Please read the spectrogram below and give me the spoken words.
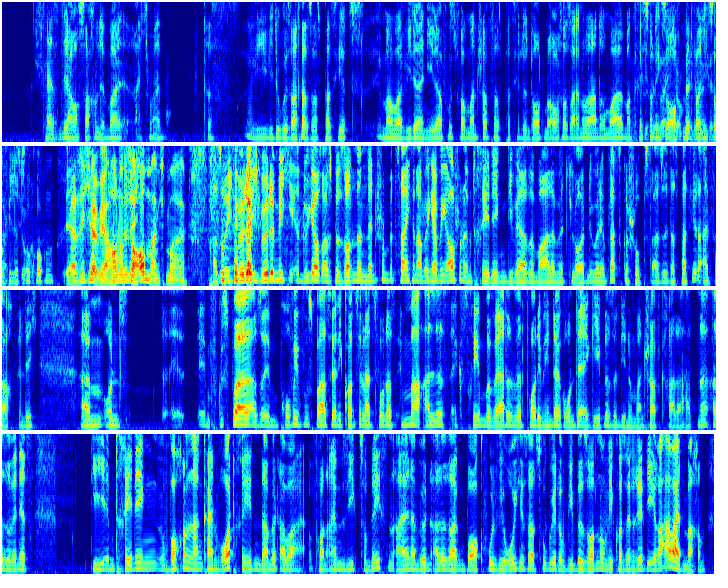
Ja, sind ja auch Sachen immer, ich meine, das, wie, wie du gesagt hast, das passiert immer mal wieder in jeder Fußballmannschaft. Das passiert in Dortmund auch das ein oder andere Mal. Man kriegt es noch nicht so oft mit, weil nicht so viele zugucken. Ja, sicher, wir hauen Natürlich. uns da auch manchmal. Also ich würde, ich würde mich durchaus als besonderen Menschen bezeichnen, aber ich habe mich auch schon im Training diverse Male mit Leuten über den Platz geschubst. Also das passiert einfach, finde ich. Ähm, und äh, im Fußball, also im Profifußball hast du ja die Konstellation, dass immer alles extrem bewertet wird vor dem Hintergrund der Ergebnisse, die eine Mannschaft gerade hat. Ne? Also wenn jetzt die im Training wochenlang kein Wort reden, damit aber von einem Sieg zum nächsten eilen, dann würden alle sagen, boah, cool, wie ruhig es dazugeht und wie besonnen und wie konzentriert die ihre Arbeit machen.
